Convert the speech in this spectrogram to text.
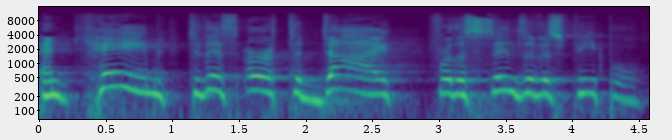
and came to this earth to die for the sins of his people.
